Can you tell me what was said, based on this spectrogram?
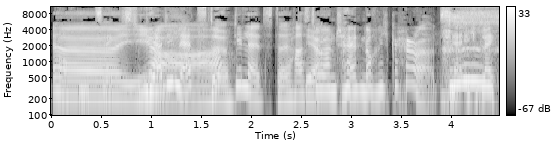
Äh, Sex? Ja, die letzte. Die letzte. Hast Ja. du anscheinend noch nicht gehört. Ja, ich, vielleicht,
